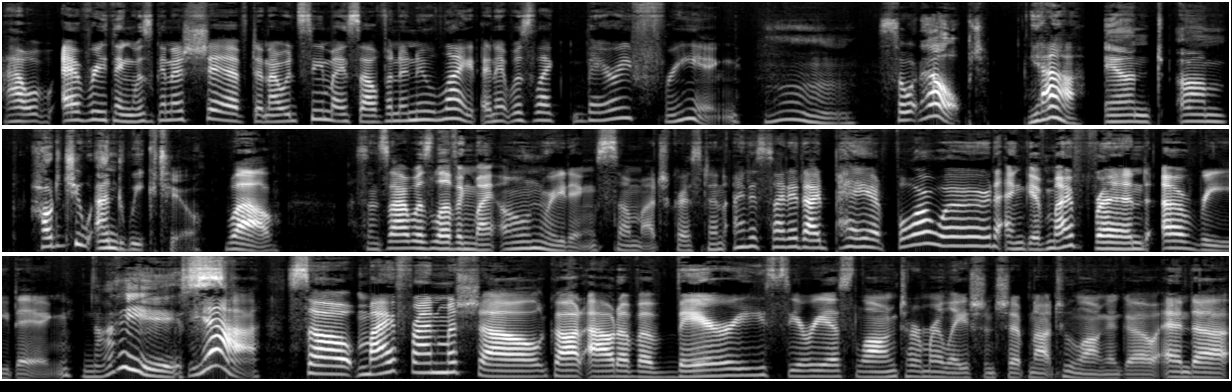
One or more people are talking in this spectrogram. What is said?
how everything was going to shift and I would see myself in a new light. And it was like very freeing. So it helped. Yeah. And um, how did you end week two? Well, since I was loving my own readings so much, Kristen, I decided I'd pay it forward and give my friend a reading. Nice. Yeah. So, my friend Michelle got out of a very serious long term relationship not too long ago. And uh,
